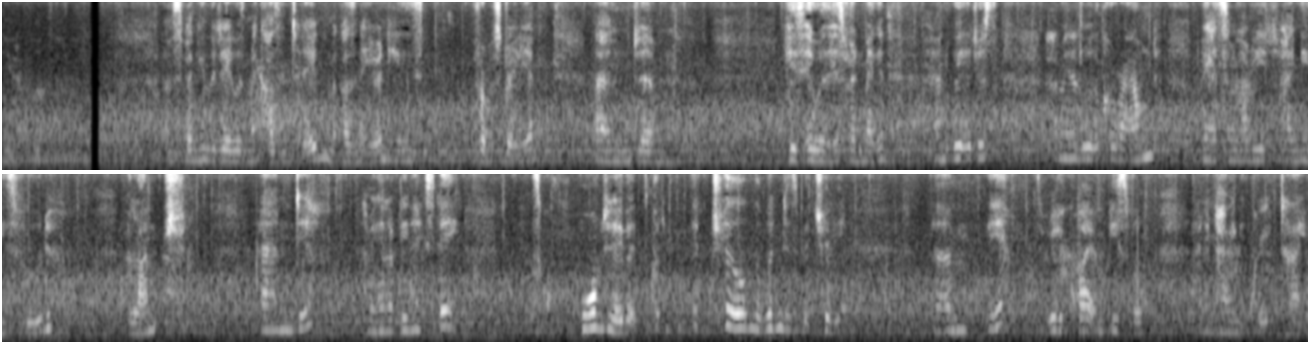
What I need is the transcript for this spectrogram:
Beautiful. I'm spending the day with my cousin today, my cousin Aaron. He's from Australia. And um, he's here with his friend Megan. And we are just having a little look around. We had some lovely Chinese food for lunch. And yeah, having a lovely nice day. It's warm today, but it's got a bit chill. The wind is a bit chilly. Um, but yeah, it's really quiet and peaceful, and I'm having a great time.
